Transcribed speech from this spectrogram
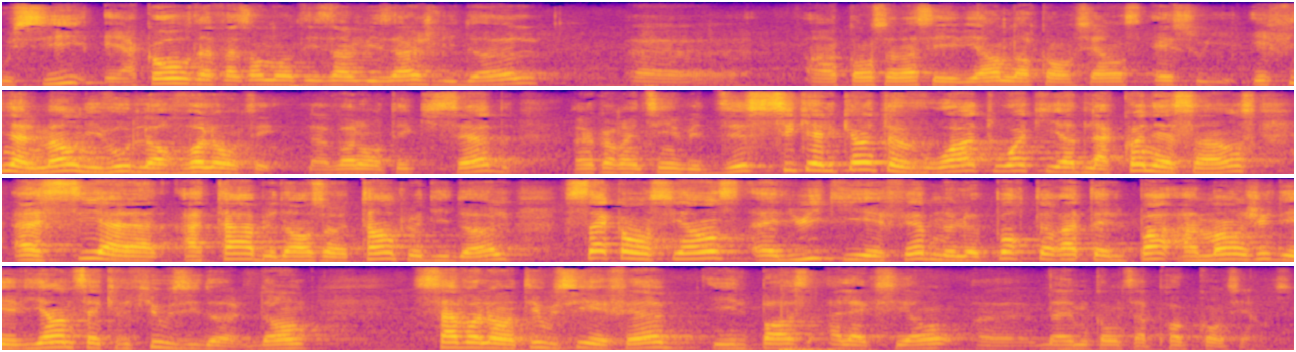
aussi, et à cause de la façon dont ils envisagent l'idole, euh, en consommant ces viandes, leur conscience est souillée. Et finalement, au niveau de leur volonté, la volonté qui cède, 1 Corinthiens 8, 10, si quelqu'un te voit, toi qui as de la connaissance, assis à, table dans un temple d'idole, sa conscience, à lui qui est faible, ne le portera-t-elle pas à manger des viandes sacrifiées aux idoles Donc, sa volonté aussi est faible, et il passe à l'action, euh, même contre sa propre conscience.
